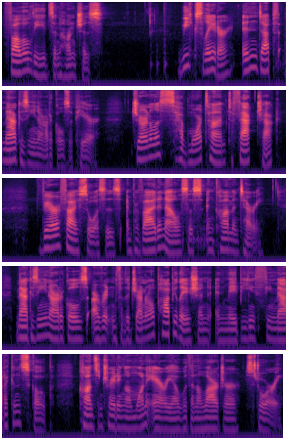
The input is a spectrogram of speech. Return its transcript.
follow leads and hunches. Weeks later, in depth magazine articles appear. Journalists have more time to fact check, verify sources, and provide analysis and commentary. Magazine articles are written for the general population and may be thematic in scope, concentrating on one area within a larger story.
